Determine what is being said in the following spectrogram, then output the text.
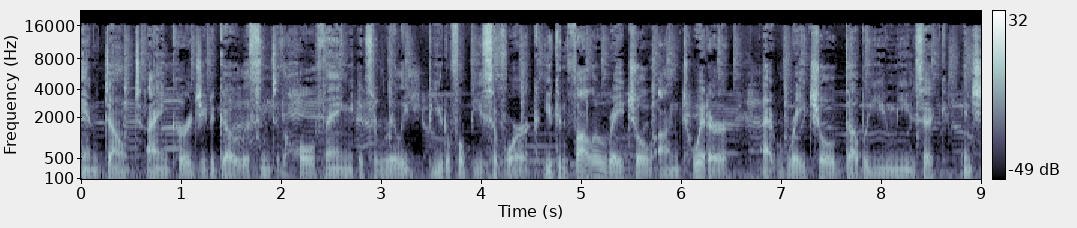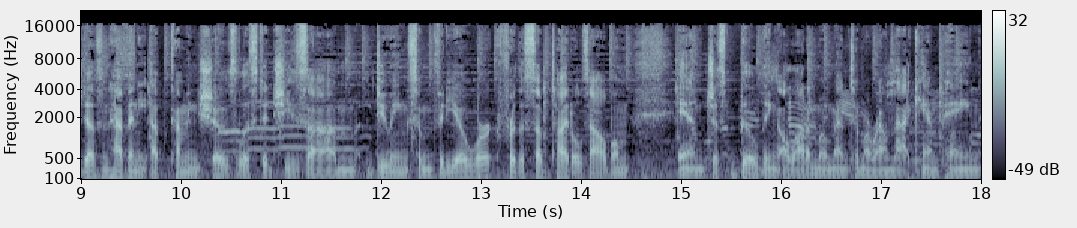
and Don't. I encourage you to go listen to the whole thing. It's a really beautiful piece of work. You can follow Rachael on Twitter at Rachael W Music, and she doesn't have any upcoming shows listed. She's um, doing some video work for the Subtitles album and just building a lot of momentum around that campaign.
